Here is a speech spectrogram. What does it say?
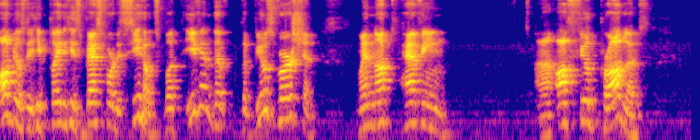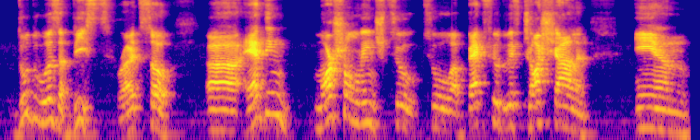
obviously he played his best for the Seahawks, but even the, the Bills version, when not having uh, off-field problems, dude was a beast, right? So uh, adding Marshawn Lynch to to a backfield with Josh Allen and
